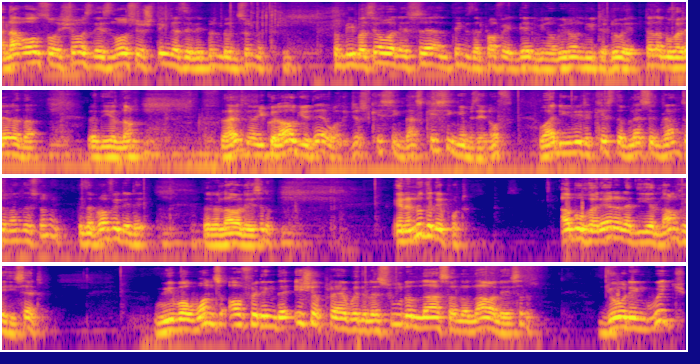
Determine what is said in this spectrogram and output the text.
And that also shows there's no such thing as a redundant sunnah. Some people say, oh, there's certain things the Prophet did, you know, we don't need to do it. Tell Abu Huraira that, right? You, know, you could argue there, well, just kissing, that's kissing him is enough. Why do you need to kiss the blessed grandson on the stomach? Because the Prophet did it. In another report, Abu Huraira he said, We were once offering the Isha prayer with Rasulullah sallallahu alayhi wasallam, during which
